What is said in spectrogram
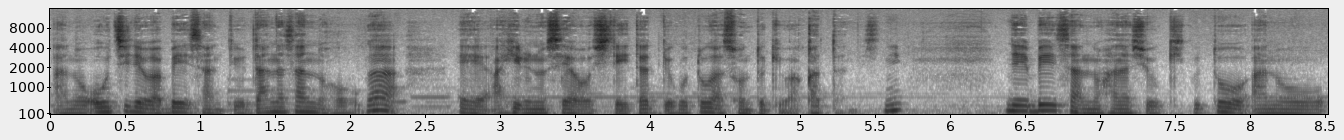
あのお家ではベイさんっていう旦那さんの方がえー、アヒルの世話をしていたっていうことがその時分かったんですね。でベイさんの話を聞くとあの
